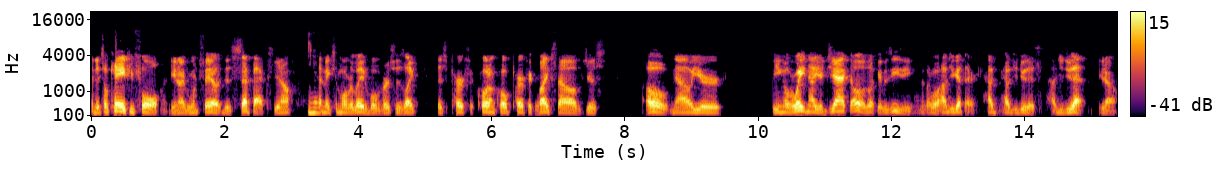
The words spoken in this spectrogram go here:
and it's okay if you fall. You know, everyone fails. There's setbacks. You know, yeah. that makes it more relatable versus like this perfect, quote unquote, perfect lifestyle of just, oh, now you're being overweight. Now you're jacked. Oh, look, it was easy. I was like, well, how'd you get there? How how'd you do this? How'd you do that? You know,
